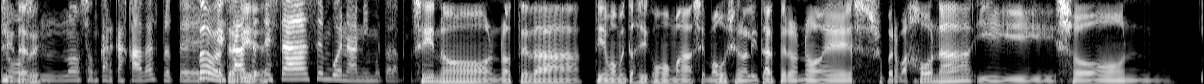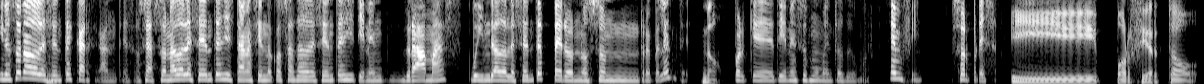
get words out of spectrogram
sí, no, te ríe. no son carcajadas, pero te, No, te estás, ríes. estás en buen ánimo toda la película. Sí, no, no te da. Tiene momentos así como más y tal, pero no es súper bajona y son. Y no son adolescentes cargantes. O sea, son adolescentes y están haciendo cosas de adolescentes y tienen dramas, queen de adolescentes, pero no son repelentes. No. Porque tienen sus momentos de humor. En fin, sorpresa. Y por cierto,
